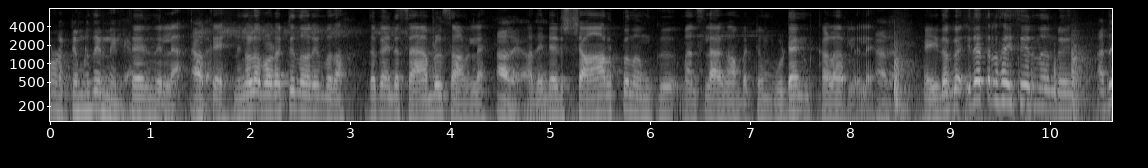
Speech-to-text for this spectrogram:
പ്രൊഡക്റ്റ് നമ്മൾ തരുന്നില്ല. തരുന്നില്ല. ഓക്കെ നിങ്ങളുടെ പ്രൊഡക്റ്റ് എന്ന് പറയുമ്പോൾ ഇതൊക്കെ അതിന്റെ സാമ്പിൾസ് ആണല്ലേ? അതെ അതിന്റെ ഒരു ഷാർപ്പ് നമുക്ക് മനസ്സിലാക്കാൻ പറ്റും വുഡൻ കളറിൽ അല്ലേ? അതെ. ഇതൊക്കെ ഇത് എത്ര സൈസ് വരുന്നുണ്ട്? അത്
